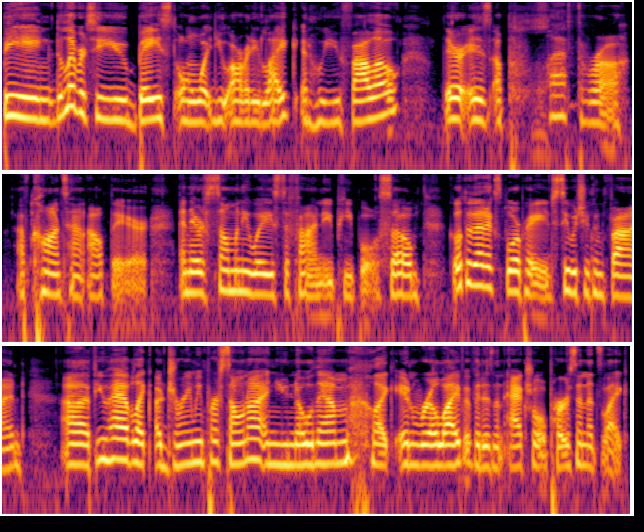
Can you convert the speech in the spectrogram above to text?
being delivered to you based on what you already like and who you follow. There is a plethora of content out there, and there's so many ways to find new people. So go through that explore page, see what you can find. Uh, if you have like a dreamy persona and you know them like in real life, if it is an actual person, it's like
